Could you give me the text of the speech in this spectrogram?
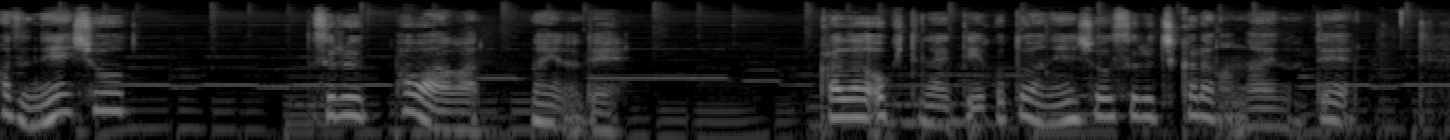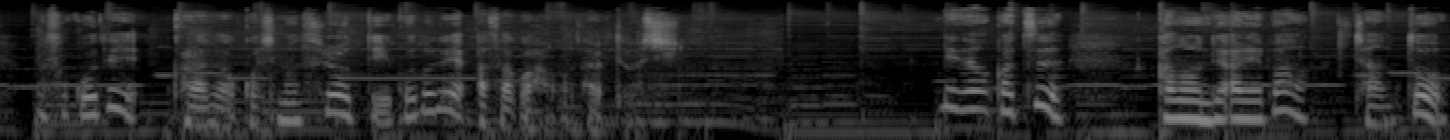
まず燃焼するパワーがないので体が起きてないっていうことは燃焼する力がないのでそこで体を起こしましょうっていうことで朝ごはんを食べてほしい。でなおかつ可能であればちゃんと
